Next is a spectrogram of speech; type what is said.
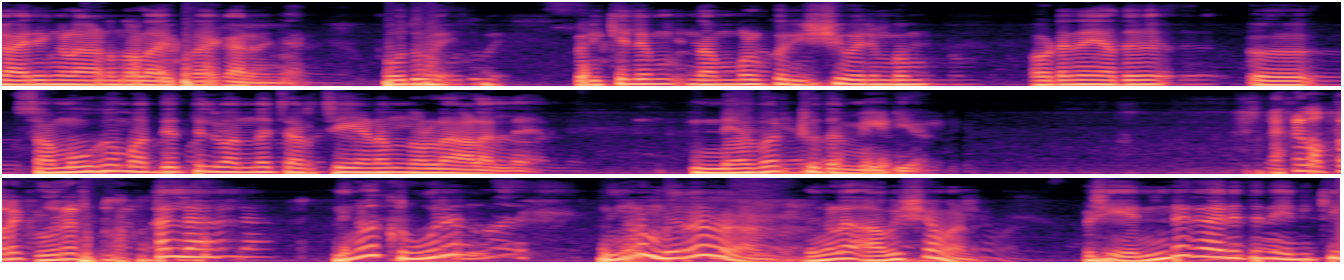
കാര്യങ്ങളാണെന്നുള്ള അഭിപ്രായക്കാരാണ് ഞാൻ. പൊതുവെ ഒരിക്കലും നമ്മൾക്കൊരു ഇഷ്യൂ വരുമ്പം ഉടനെ അത് സമൂഹ മധ്യത്തിൽ വന്ന് ചർച്ച ചെയ്യണം എന്നുള്ള ആളല്ലേ. നെവർ ടു ദ മീഡിയ അല്ല നിങ്ങൾ ക്രൂരൻ നിങ്ങൾ മിററാണ് നിങ്ങൾ ആവശ്യമാണ്. പക്ഷെ എന്റെ കാര്യത്തിന് എനിക്ക്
